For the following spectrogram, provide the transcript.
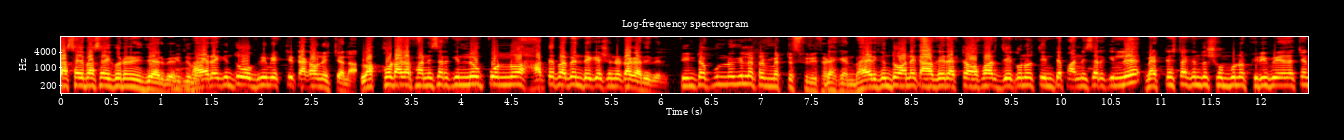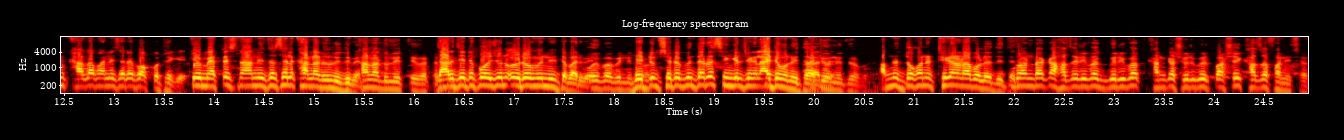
যাচাই বাছাই করে নিতে পারবে। ভাইরা কিন্তু অগ্রিম একটি টাকাও নিচ্ছে না। লক্ষ টাকার ফার্নিচার কিনলেও পণ্য হাতে পাবেন দেখে শুনে টাকা দিবেন। তিনটা পূর্ণ গেলে একটা ম্যাট্রেস ফ্রি থাকে। দেখেন ভাইয়ের কিন্তু অনেক আগের একটা অফার যে কোনো তিনটে ফার্নিচার কিনলে ম্যাট্রেসটা কিন্তু সম্পূর্ণ ফ্রি পেয়ে যাচ্ছেন খাজা ফার্নিচারের পক্ষ থেকে। কেউ ম্যাট্রেস না নিতে চাইলে খানা ঢুলি দিবেন খানা ডুলিতে পারবে যার যেটা প্রয়োজন ওই রকমই নিতে পারবে। ওইভাবে নিতে বেডরুম সেটও কিনতে পারবে সিঙ্গেল সিঙ্গেল আইটেমও নিতে পারবে। আইটেমও নিতে পারবে। আপনার দোকানের ঠিকানা বলে দিতে। পুরান ঢাকা হাজারিবাগ বেরিবাদ খানকা শরীফের পাশেই খাজা ফার্নিচার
